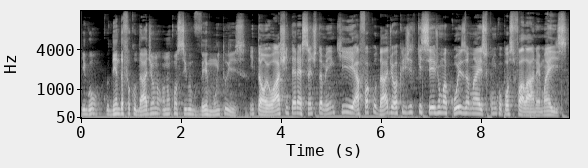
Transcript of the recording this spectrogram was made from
Igual dentro da faculdade eu não, eu não consigo ver muito isso. Então, eu acho interessante também que a faculdade, eu acredito que seja uma coisa mais, como que eu posso falar, né, mais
